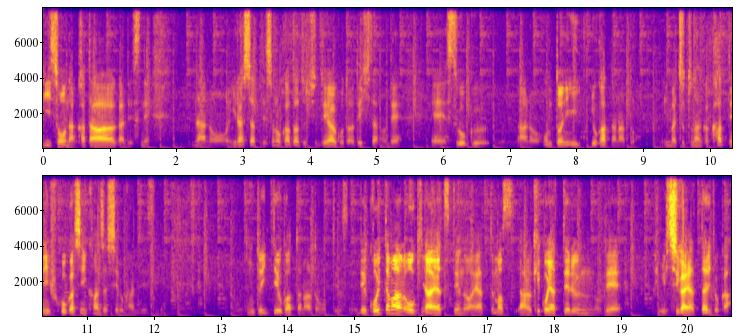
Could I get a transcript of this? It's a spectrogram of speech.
いそうな方がですねあのいらっしゃってその方として出会うことができたので、えー、すごくあの本当に良かったなと。今ちょっとなんか勝手に福岡市に感謝してる感じですね。本当行ってよかったなと思ってですね。でこういったまあ大きなやつっていうのはやってます。あの結構やってるので市がやったりとか、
